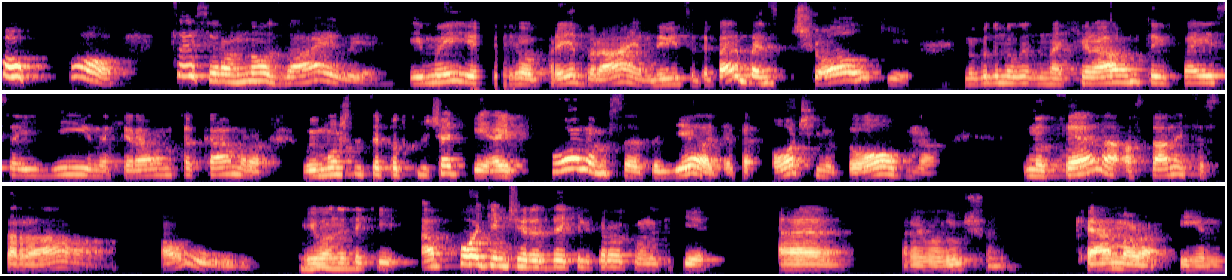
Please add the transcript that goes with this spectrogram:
о-о-о, це все одно зайве. І ми його прибираємо. Дивіться, тепер без пчолки. Ми подумали, нахіра вам той Face ID, нахіра вам та камера. Ви можете це підключати і айфоном все це робити. Це дуже удобно. Но ціна останеться стара. Оу. І вони такі, а потім через декілька років вони такі е, Revolution camera in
